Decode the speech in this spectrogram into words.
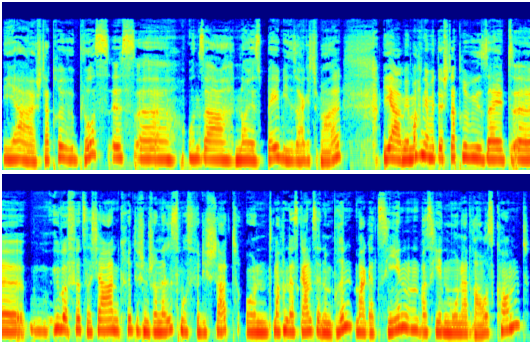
Ja, Stadtrevue Plus ist äh, unser neues Baby, sage ich mal. Ja, wir machen ja mit der Stadtrevue seit äh, über 40 Jahren kritischen Journalismus für die Stadt und machen das Ganze in einem Printmagazin, was jeden Monat rauskommt.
